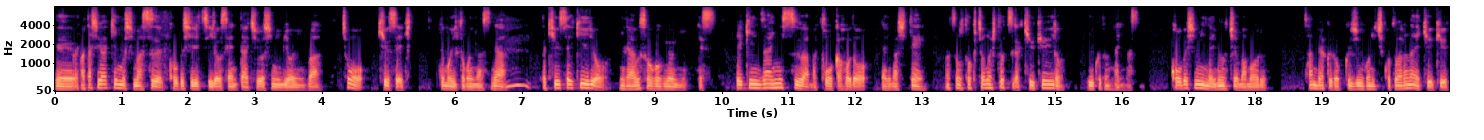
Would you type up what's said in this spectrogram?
えー、私が勤務します神戸市立医療センター中央市民病院は超急性期でもいいと思いますが、うん、急性期医療を担う総合病院です。平均在日数はまあ10日ほどになりまして、まあ、その特徴の一つが救急医療ということになります。神戸市民の命を守る365日断らない救急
